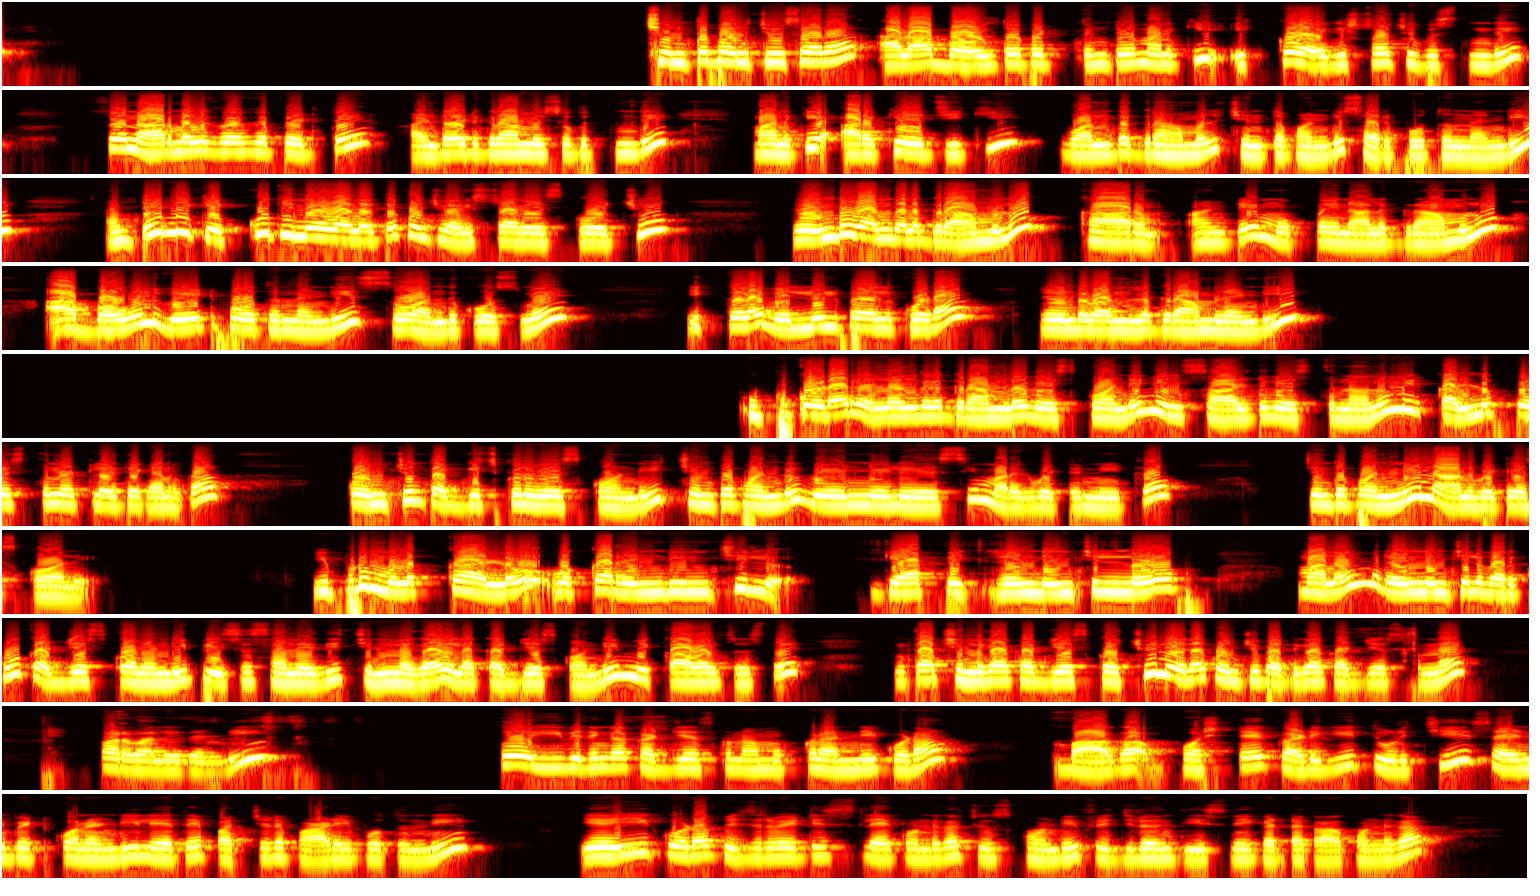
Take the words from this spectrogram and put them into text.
చింతపండు చూసారా? అలా బౌల్తో పెట్టుకుంటే మనకి ఎక్కువ ఎక్స్ట్రా చూపిస్తుంది. సో నార్మల్గా పెడితే హండ్రెడ్ గ్రాములు చూపుతుంది మనకి అర కేజీకి వంద గ్రాములు చింతపండు సరిపోతుందండి. అంటే మీకు ఎక్కువ తినే వాళ్ళైతే కొంచెం ఎక్స్ట్రా వేసుకోవచ్చు. రెండు వందల గ్రాములు కారం అంటే ముప్పై నాలుగు గ్రాములు. ఆ బౌల్ వెయిట్ పోతుందండి. సో అందుకోసమే ఇక్కడ వెల్లుల్లిపాయలు కూడా రెండు వందల గ్రాములండి. ఉప్పు కూడా రెండు వందల గ్రాములు వేసుకోండి. నేను సాల్ట్ వేస్తున్నాను. మీరు కళ్ళుప్పు వేస్తున్నట్లయితే కనుక కొంచెం తగ్గించుకుని వేసుకోండి. చింతపండు వేడి నీళ్ళు వేసి మరగబెట్టిన నీటిలో చింతపండుని నానబెట్టేసుకోవాలి. ఇప్పుడు ములక్కాడలో ఒక రెండించులు గ్యాప్ రెండించుల్లో మనం రెండించుల వరకు కట్ చేసుకోవాలండి. పీసెస్ అనేది చిన్నగా ఇలా కట్ చేసుకోండి. మీకు కావాల్సి వస్తే ఇంకా చిన్నగా కట్ చేసుకోవచ్చు లేదా కొంచెం పెద్దగా కట్ చేసుకున్నా పర్వాలేదండి. సో ఈ విధంగా కట్ చేసుకున్న ముక్కలు అన్నీ కూడా బాగా ఫస్టే కడిగి తుడిచి సైడ్ పెట్టుకోవాలండి. లేదా పచ్చడి పాడైపోతుంది. ఏవి కూడా ప్రిజర్వేటివ్స్ లేకుండా చూసుకోండి. ఫ్రిడ్జ్లోని తీసినవి గట్ట కాకుండా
